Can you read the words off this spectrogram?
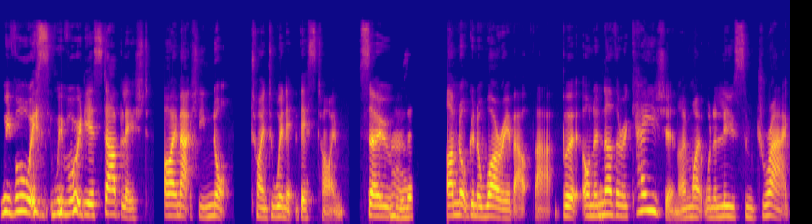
we've always we've already established I'm actually not trying to win it this time. So Mm. I'm not going to worry about that. But on another occasion, I might want to lose some drag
